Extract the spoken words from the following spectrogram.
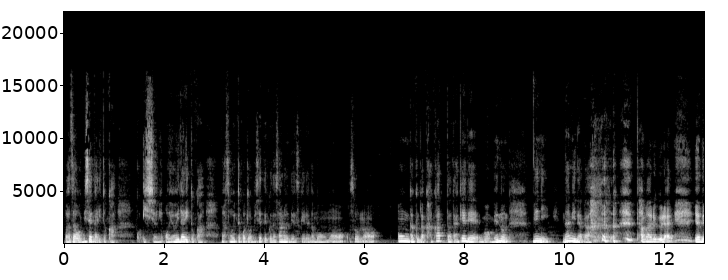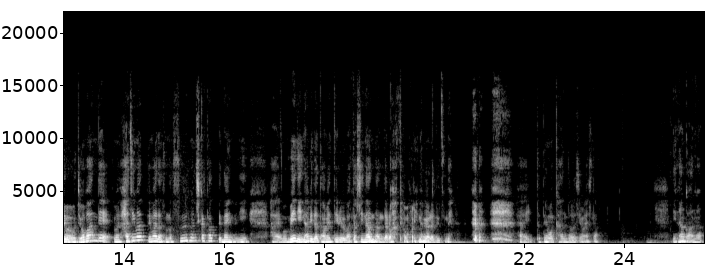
技を見せたりとかこう一緒に泳いだりとか、まあ、そういったことを見せてくださるんですけれどももうその音楽がかかっただけでもう目の目に涙が たまるぐらい。いやでも序盤で始まってまだその数分しか経ってないのに、はい、もう目に涙溜めてる私何なんだろうって思いながらですね。はいとても感動しました。でなんかあの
